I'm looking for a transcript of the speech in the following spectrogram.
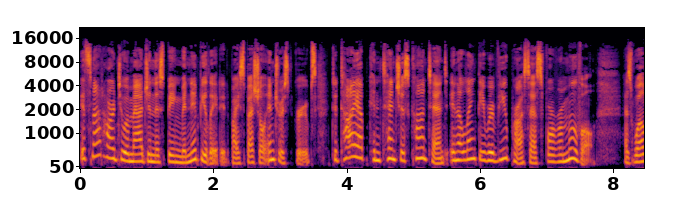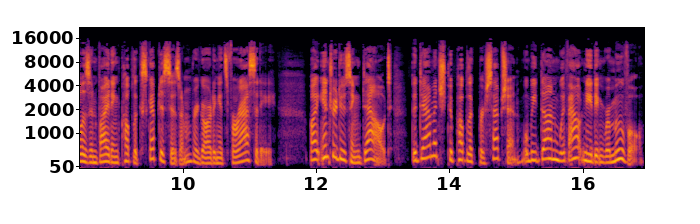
It's not hard to imagine this being manipulated by special interest groups to tie up contentious content in a lengthy review process for removal, as well as inviting public skepticism regarding its veracity. By introducing doubt, the damage to public perception will be done without needing removal.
